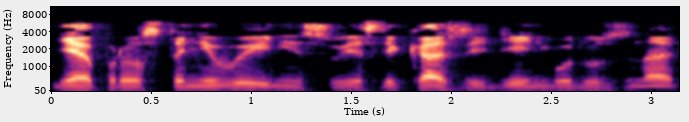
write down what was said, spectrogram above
Я просто не вынесу, если каждый день буду знать,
